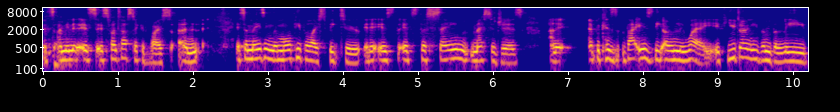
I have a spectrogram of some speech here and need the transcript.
It's, I mean, it's it's fantastic advice, and it's amazing. The more people I speak to, it is it's the same messages, and it because that is the only way. If you don't even believe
